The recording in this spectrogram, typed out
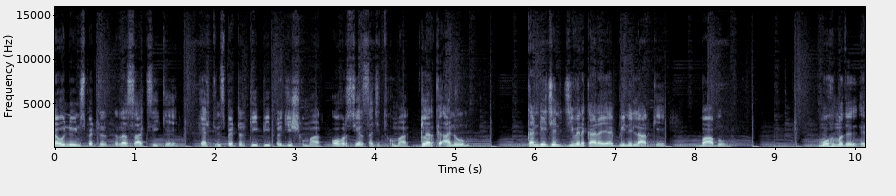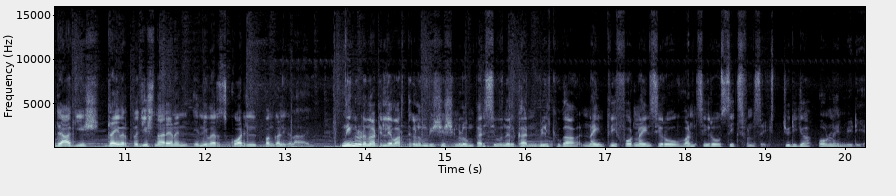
Revenue inspector Razak C K health inspector T P Prajeesh Kumar overseer Sajith Kumar clerk Anoop contingent ജീവനക്കാരായ Binil R K Babu Muhammad Rageesh driver Prajeesh Narayanan എന്നിവർ സ്ക്വാഡിൽ പങ്കാളികളായി. നിങ്ങളുടെ നാട്ടിലെ വാർത്തകളും വിശേഷങ്ങളും പരസ്യവും നിൽക്കാൻ വിളിക്കുക nine three four nine zero one zero six one six Churika online media.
